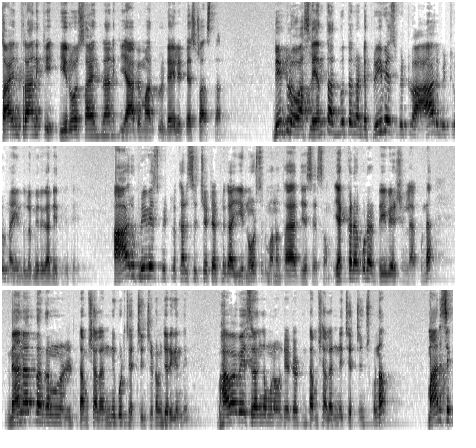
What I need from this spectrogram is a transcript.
సాయంత్రానికి ఈరోజు సాయంత్రానికి యాభై మార్కులు డైలీ టెస్ట్ రాస్తారు. దీంట్లో అసలు ఎంత అద్భుతంగా అంటే ప్రీవియస్ బిట్లు ఆరు బిట్లు ఉన్నాయి ఇందులో మీరు కానీ ఎతికితే ఆరు ప్రీవియస్ బిట్లు కలిసి వచ్చేటట్లుగా ఈ నోట్స్ని మనం తయారు చేసేసాం. ఎక్కడ కూడా డీవియేషన్ లేకుండా జ్ఞానాత్మకంగా ఉన్నటువంటి అంశాలన్నీ కూడా చర్చించడం జరిగింది. భావావేశ రంగంలో ఉండేటటువంటి అంశాలన్నీ చర్చించుకున్నాం. మానసిక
